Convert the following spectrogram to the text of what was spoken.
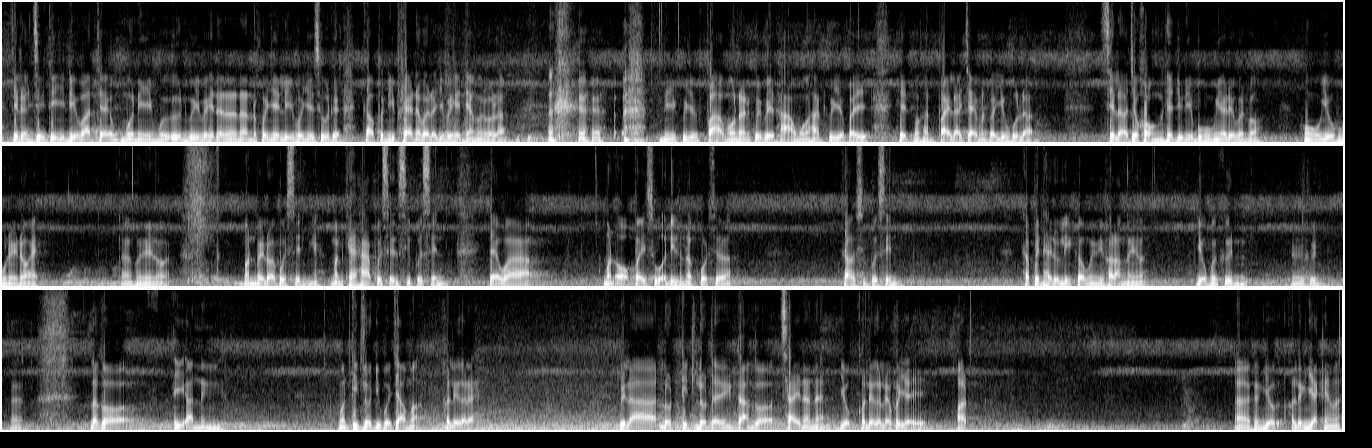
เจริญสติอยู่ที่วัดใจมือนี่มืออื่นกูจะไปเห็นนั่นนั่นพญาลีพญาชุดเลยก้าวไปนี่แพ้นะว่าเราจะไปเห็นยังไงวะล่ะนี่กูจะปามองนั่นกูไปถามมองหันกูจะไปเห็นมองหันไปล้วใจมันไปอยู่พุ่นแล้ว เสร็จแล้วเจ้าของเห็ดอยู่นี่บูฮูเมียได้เป็นบ่ฮูอยูฮูหน่อยหน่อยๆอ่าฮูหน่อยหน่อยๆมันไม่ร้อยเปอร์เซ็นต์ไงมันแค่ห้าเปอร์เซ็นต์สิบเปอร์เซ็นต์แต่ว่ามันออกไปสู่อดีตอนาคตจะเก้าสิบเปอร์เซ็นต์ถ้าเป็นไฮดรอลิกก็ไม่มีพลังไงนะยกไม่ขึ้นไม่ขึ้นอ่าแล้วก็อีกอันหนึ่งมันติดรถอยู่ประจำอะเขาเรียกอะไร เวลารถติดรถอะไรต่างๆ ก็ใช้นั้นน่ะยกเขาเรียกอะไรพ่อใหญ่มัดอ่าเครื่องยกเขาเรียกแยกใช่ไหม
